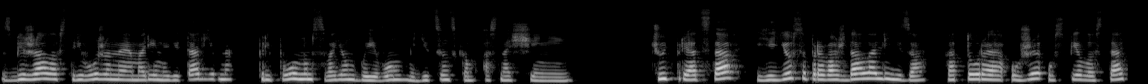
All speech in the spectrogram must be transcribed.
сбежала встревоженная Марина Витальевна при полном своем боевом медицинском оснащении. Чуть приотстав, ее сопровождала Лиза, которая уже успела стать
